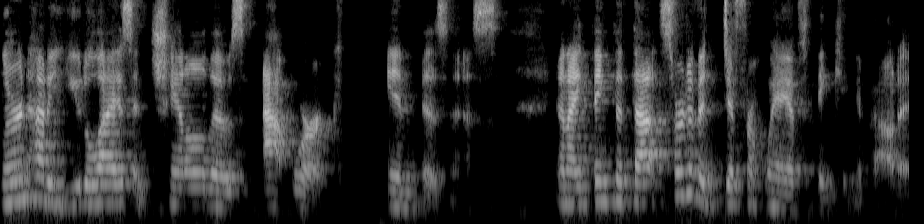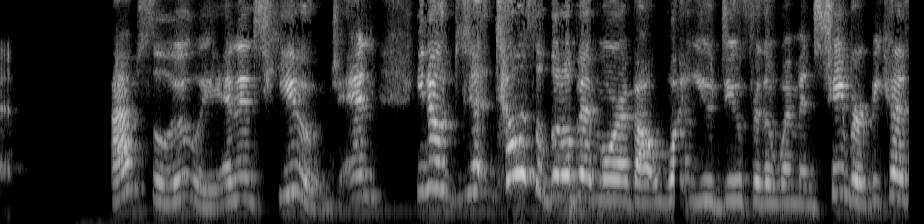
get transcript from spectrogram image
learn how to utilize and channel those at work in business? And I think that that's sort of a different way of thinking about it. Absolutely. And it's huge. And, you know, t- tell us a little bit more about what you do for the Women's Chamber because,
